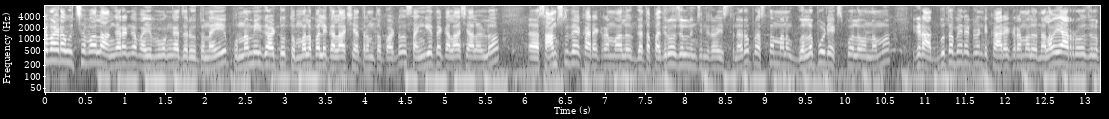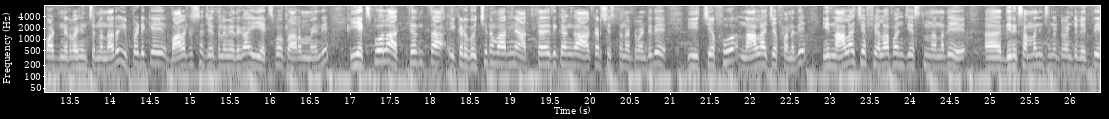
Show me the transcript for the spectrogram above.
విజయవాడ ఉత్సవాలు అంగరంగ వైభవంగా జరుగుతున్నాయి. పున్నమి ఘాటు తుమ్మలపల్లి కళాక్షేత్రంతో పాటు సంగీత కళాశాలల్లో సాంస్కృతిక కార్యక్రమాలు గత పది రోజుల నుంచి నిర్వహిస్తున్నారు. ప్రస్తుతం మనం గొల్లపూడి ఎక్స్పోలో ఉన్నాము. ఇక్కడ అద్భుతమైనటువంటి కార్యక్రమాలు నలభై ఆరు రోజుల పాటు నిర్వహించనున్నారు. ఇప్పటికే బాలకృష్ణ చేతుల మీదుగా ఈ ఎక్స్పో ప్రారంభమైంది. ఈ ఎక్స్పోలో అత్యంత ఇక్కడికి వచ్చిన వారిని అత్యధికంగా ఆకర్షిస్తున్నటువంటిది ఈ చెఫ్ నాలా చెఫ్ అనేది ఈ నాలా చెఫ్ ఎలా పనిచేస్తుంది అన్నది దీనికి సంబంధించినటువంటి వ్యక్తి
